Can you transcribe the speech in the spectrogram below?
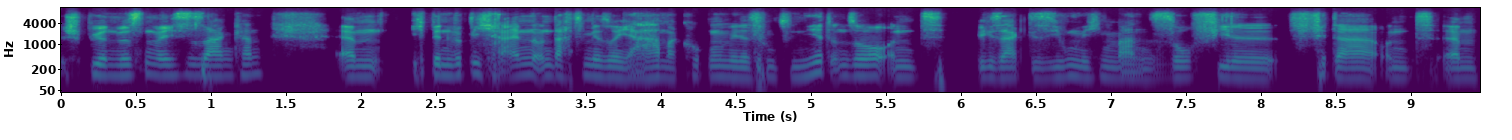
spüren müssen, wenn ich so sagen kann. Ähm, ich bin wirklich rein und dachte mir so, ja, mal gucken, wie das funktioniert und so. Und wie gesagt, diese Jugendlichen waren so viel fitter und ähm,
